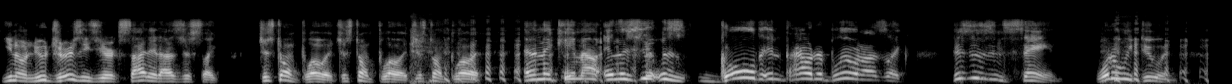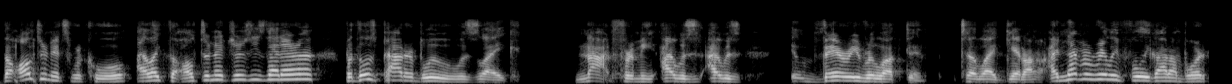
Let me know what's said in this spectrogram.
you know New Jersey's. You're excited. I was just like, just don't blow it. Just don't blow it. Just don't blow it. and then they came out and the shit was gold in powder blue, and I was like, this is insane. What are we doing? the alternates were cool. I like the alternate jerseys that era, but those powder blue was like not for me. I was I was very reluctant to like get on. I never really fully got on board.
